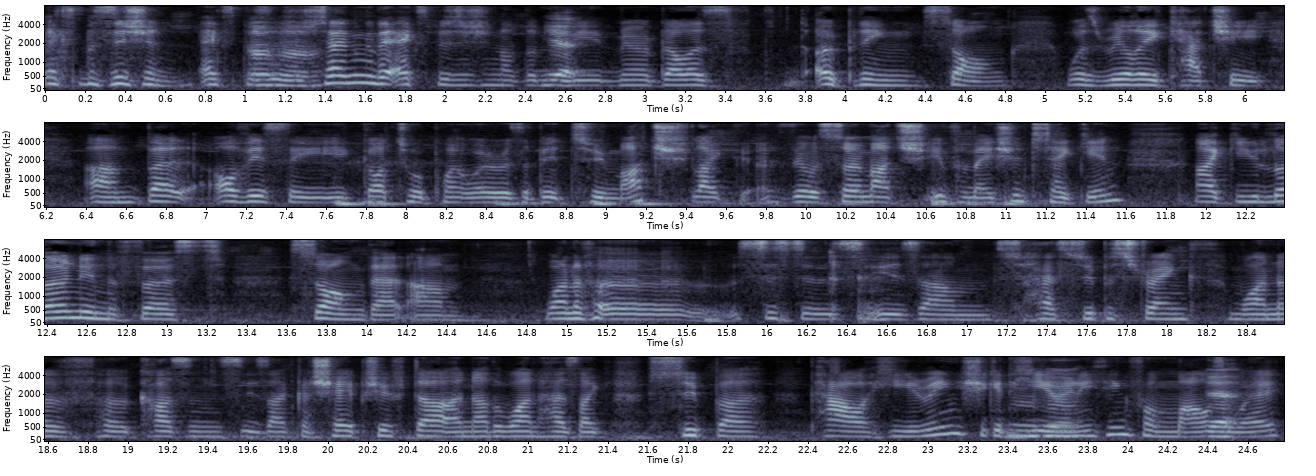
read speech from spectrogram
exposition, exposition. Uh-huh. Setting the exposition of the Yeah. movie, Mirabella's opening song was really catchy. Um, but obviously it got to a point where it was a bit too much. Like there was so much information to take in. Like you learn in the first song that um one of her sisters is um has super strength. One of her cousins is like a shapeshifter. Another one has like super power hearing. She can hear anything from miles Yeah. away.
